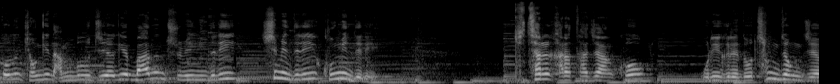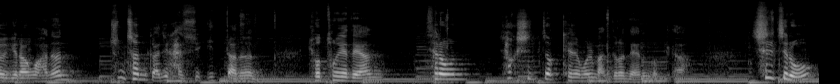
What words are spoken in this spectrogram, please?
또는 경기 남부 지역의 많은 주민들이 시민들이 국민들이 기차를 갈아타지 않고 우리 그래도 청정 지역이라고 하는 춘천까지 갈 수 있다는 교통에 대한 새로운 혁신적 개념을 만들어내는 겁니다. 실제로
